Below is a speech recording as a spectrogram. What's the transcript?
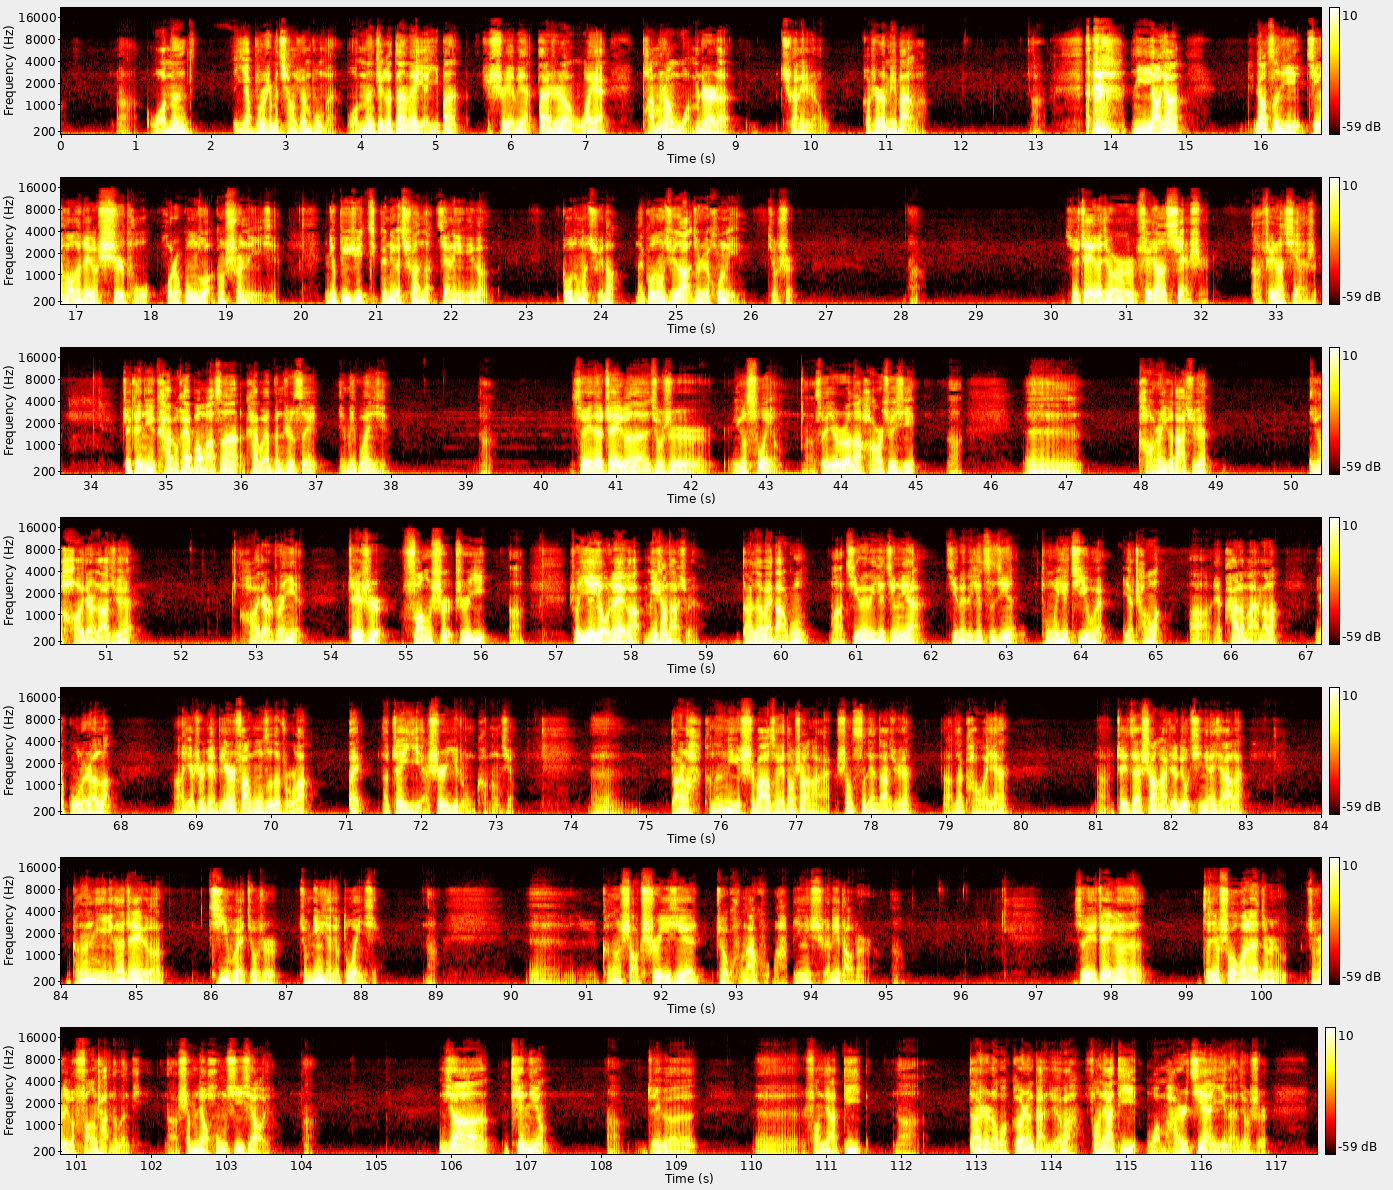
啊，我们也不是什么强权部门，我们这个单位也一般，事业编。但是呢，我也谈不上我们这儿的权力人物。可是呢，没办法，啊，你要想让自己今后的这个仕途或者工作更顺利一些，你就必须跟这个圈子建立一个沟通的渠道。那沟通渠道就是婚礼，就是啊。所以这个就是非常现实，啊，非常现实。这跟你开不开宝马三、开不开奔驰 C 也没关系，啊。所以呢，这个呢就是一个缩影啊。所以就是说呢，好好学习啊，嗯，考上一个大学，一个好一点的大学，好一点的专业，这是方式之一啊。说也有这个没上大学。但是在外打工啊，积累了一些经验，积累了一些资金，通过一些机会也成了啊，也开了买卖了，也雇了人了，啊，也是给别人发工资的主了，哎，那这也是一种可能性。呃，当然了，可能你十八岁到上海上四年大学啊，再考个研啊，这在上海这六七年下来，可能你的这个机会就是就明显就多一些。啊呃，可能少吃一些这苦那苦吧，毕竟学历到这儿了。所以这个，咱就说回来，就是就说这个房产的问题啊。什么叫虹吸效应啊？你像天津啊，这个呃房价低啊，但是呢，我个人感觉吧，房价低，我们还是建议呢，就是。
